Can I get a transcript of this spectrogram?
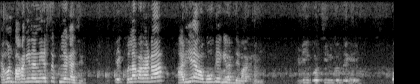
এমন পাখা কিনে নিয়ে এসছে, খুলে গেছে। সেই খোলা পাখাটা হারিয়ে আমার বউকে গিফট দেবে। ফিটিং করছি নতুন থেকে ও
